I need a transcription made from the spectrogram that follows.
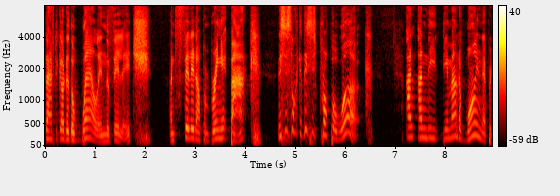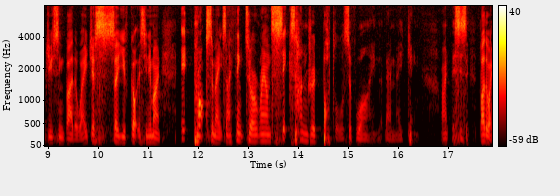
they have to go to the well in the village and fill it up and bring it back. This is like, this is proper work. And, and the, the amount of wine they're producing, by the way, just so you've got this in your mind, it approximates, I think, to around 600 bottles of wine that they're making. Right? This is, by the way,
